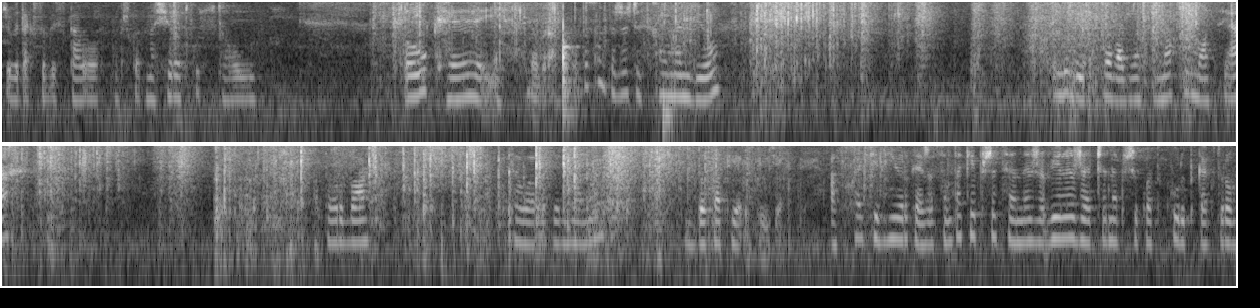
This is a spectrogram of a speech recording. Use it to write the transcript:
żeby tak sobie stało na przykład na środku stołu. Okej, dobra, to są te rzeczy z Home and View. Lubię kupować właśnie na promocjach. Torba cała rozerwana do papieru pójdzie. A słuchajcie, w New Yorkerze są takie przeceny, że wiele rzeczy, na przykład kurtka, którą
